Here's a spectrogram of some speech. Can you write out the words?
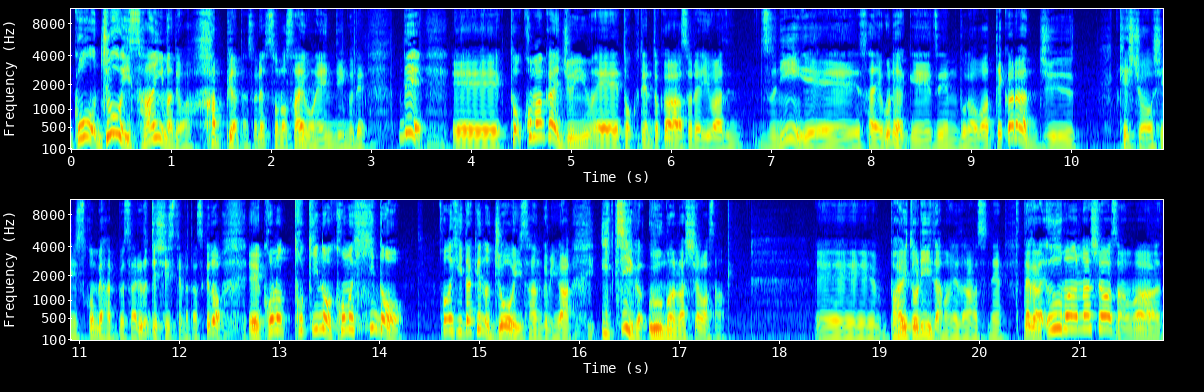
5、上位3位までは発表だったんですよね。その最後のエンディングで。で、えー、と、細かい順位、えー、得点とかはそれは言わずに、えー、最後には、えー、全部が終わってから10、決勝進出コンビ発表されるっていうシステムだったんですけど、えー、この時の、この日の、この日だけの上位3組が、1位がウーマンラッシュアワーさん。えー、バイトリーダーのネタですね。だから、ウーマンラッシュアワーさんは、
